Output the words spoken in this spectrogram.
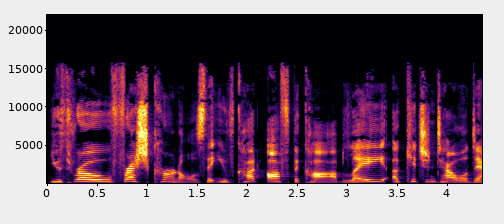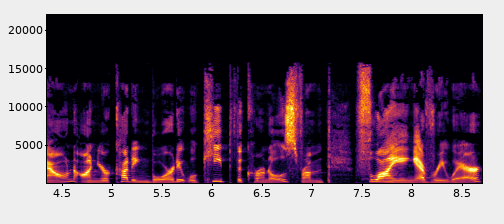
You throw fresh kernels that you've cut off the cob. Lay a kitchen towel down on your cutting board. It will keep the kernels from flying everywhere.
